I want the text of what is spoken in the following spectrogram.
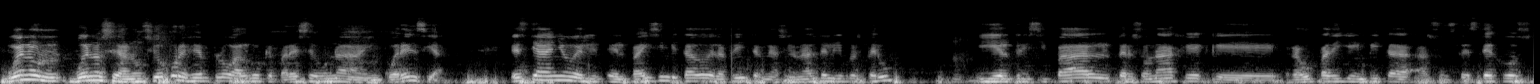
Bueno, bueno, se anunció, por ejemplo, algo que parece una incoherencia. Este año el, el país invitado de la FIL Internacional del Libro es Perú. Y el principal personaje que Raúl Padilla invita a sus festejos,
